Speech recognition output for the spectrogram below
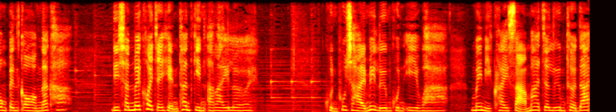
ลงเป็นกองนะคะ ดิฉันไม่ค่อยจะเห็นท่านกินอะไรเลย คุณผู้ชายไม่ลืมคุณอีวา ไม่มีใครสามารถจะลืมเธอได้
